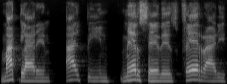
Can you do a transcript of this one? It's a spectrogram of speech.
McLaren, Alpine, Mercedes, Ferrari,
